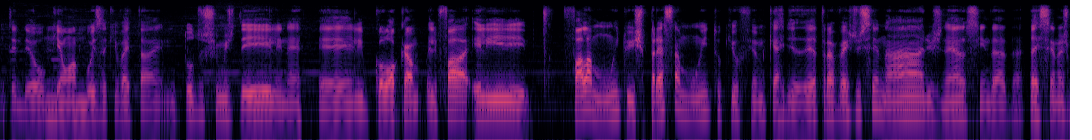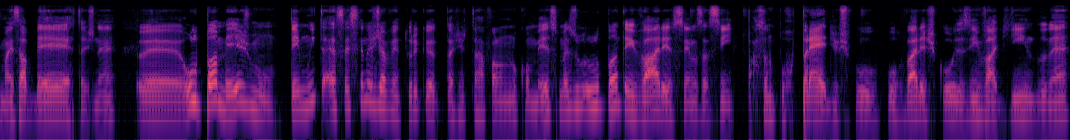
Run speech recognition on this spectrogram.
entendeu? Uhum. Que é uma uhum. coisa que vai estar tá em todos os filmes dele, né? É, ele coloca. Ele fala. Ele fala muito e expressa muito o que o filme quer dizer através dos cenários, né? Assim, da, da, das cenas mais abertas, né? É, o Lupin mesmo tem muita. Essas cenas de aventura que a gente tava falando no começo, mas o Lupin tem várias cenas assim, passando por prédios, por, por várias coisas, invadindo, né?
